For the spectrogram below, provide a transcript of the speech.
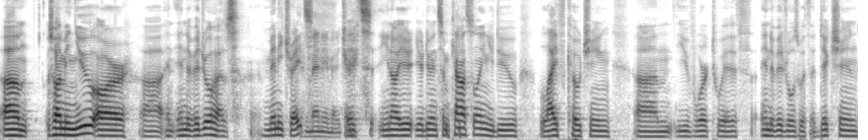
Um, so I mean, you are uh, an individual who has many traits. Many many traits. It's you know you're, you're doing some counseling, you do life coaching. Um, you've worked with individuals with addiction,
